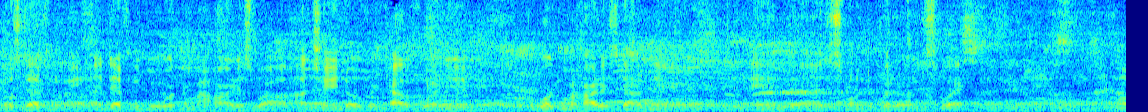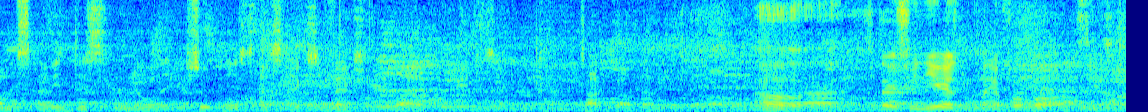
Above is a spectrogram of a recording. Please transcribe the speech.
Most definitely. I definitely been working my hardest while I trained over in California, working my hardest down there, and uh, I just wanted to put it on display. How, I mean, just knowing that you're so close to this next adventure in your life, I mean, just talk about that. Oh, uh, 13 years of playing football, you know,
